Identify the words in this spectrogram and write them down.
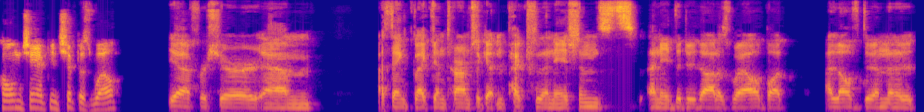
home championship as well? Yeah, for sure. Um, I think like in terms of getting picked for the nations, I need to do that as well. But I love doing the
